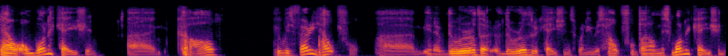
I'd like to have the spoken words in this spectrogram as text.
now, on one occasion, um, Carl, who was very helpful, um, you know, there were other there were other occasions when he was helpful, but on this one occasion,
